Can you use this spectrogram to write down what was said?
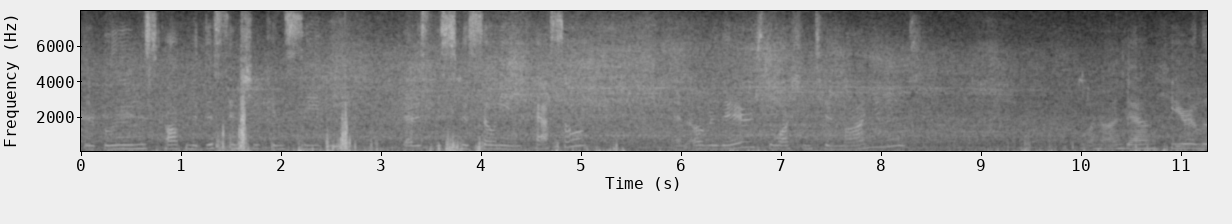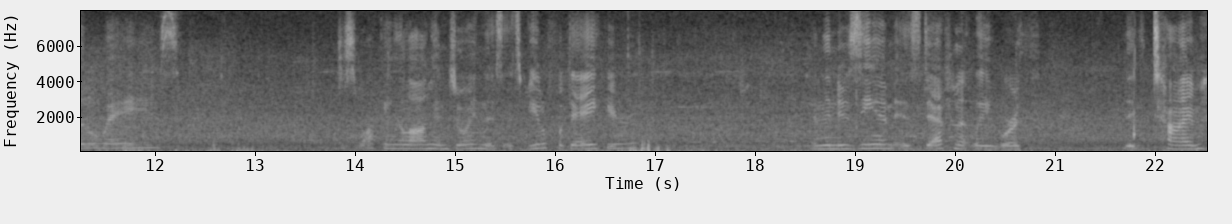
their blooms. Off in the distance, you can see the that is the Smithsonian Castle, and over there is the Washington Monument. Going on down here a little ways. Just walking along, enjoying this. It's a beautiful day here, and the Newseum is definitely worth the time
